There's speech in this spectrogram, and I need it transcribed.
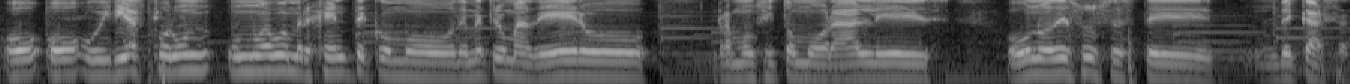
¿O, irías por un, un, nuevo emergente como Demetrio Madero, Ramoncito Morales, o uno de esos este, de casa?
